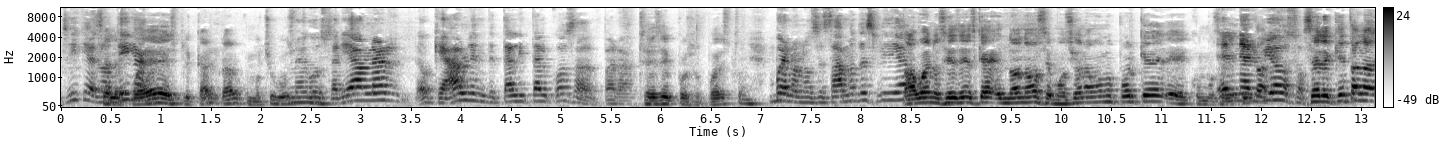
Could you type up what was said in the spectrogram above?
Sí, que Se nos les digan. puede explicar, claro, con mucho gusto. Me gustaría hablar o que hablen de tal y tal cosa para... Sí, sí, por supuesto. Bueno, nos estamos despidiendo. Ah, bueno, sí, sí, es que no, no, se emociona uno porque eh, como se El le quita, nervioso. se le quita la,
